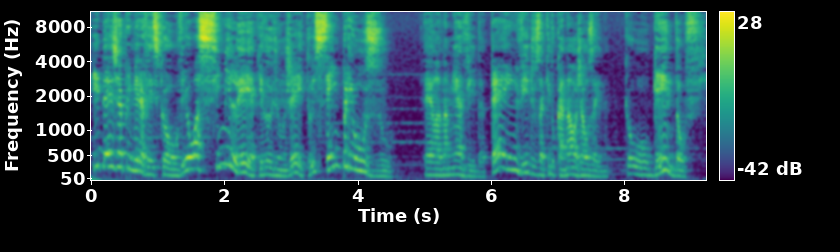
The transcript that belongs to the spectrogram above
e desde a primeira vez que eu ouvi eu assimilei aquilo de um jeito e sempre uso ela na minha vida. Até em vídeos aqui do canal já usei, né? O Gandalf,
